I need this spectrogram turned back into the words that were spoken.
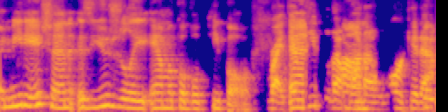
Mediation is usually amicable people. Right. They're and, people that um, want to work it out.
